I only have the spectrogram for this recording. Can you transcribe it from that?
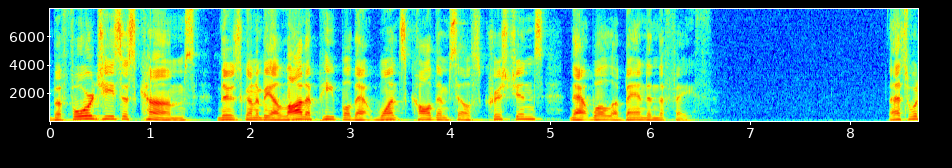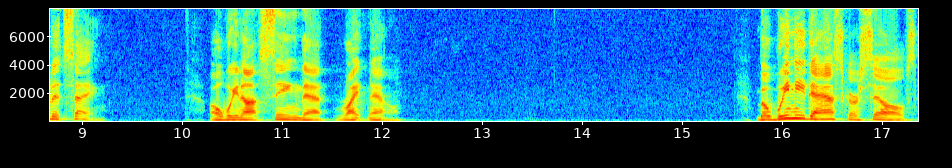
Before Jesus comes, there's going to be a lot of people that once called themselves Christians that will abandon the faith. That's what it's saying. Are we not seeing that right now? But we need to ask ourselves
